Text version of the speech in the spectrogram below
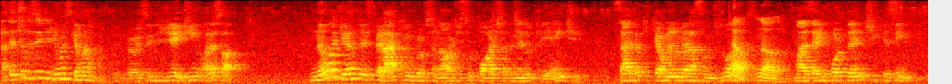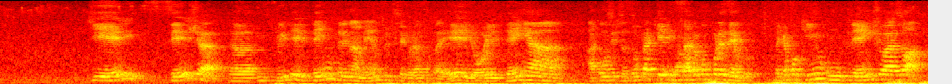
Até deixa eu entendi um esquema, eu entendi direitinho. Olha só, não adianta esperar que um profissional de suporte está atendendo o cliente saiba o que é uma enumeração de usuários. não, não. Mas é importante que, assim, que ele seja ah, instruído, ele tenha um treinamento de segurança para ele, ou ele tenha a conscientização para que ele saiba como, por exemplo, daqui a pouquinho um cliente, olha só,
